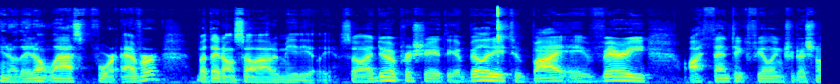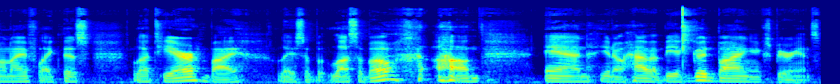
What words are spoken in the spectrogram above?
you know, they don't last forever, but they don't sell out immediately. So I do appreciate the ability to buy a very authentic feeling traditional knife like this La Thier by La Sabot, um, and, you know, have it be a good buying experience.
